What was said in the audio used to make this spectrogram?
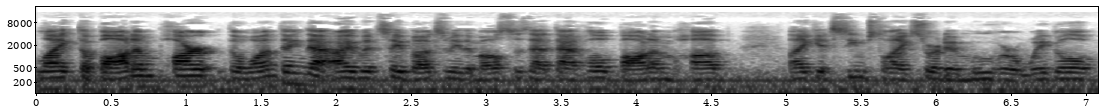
like the bottom part. The one thing that I would say bugs me the most is that that whole bottom hub, like it seems to like sort of move or wiggle,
